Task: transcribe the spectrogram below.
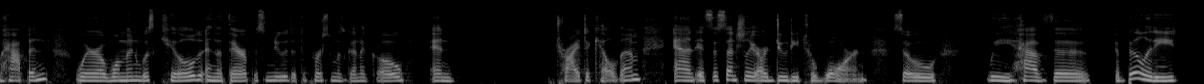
happened where a woman was killed and the therapist knew that the person was going to go and try to kill them. And it's essentially our duty to warn. So we have the ability,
